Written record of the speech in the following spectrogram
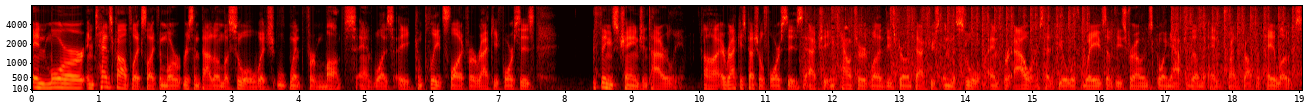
In more intense conflicts, like the more recent Battle of Mosul, which went for months and was a complete slog for Iraqi forces, things change entirely. Uh, Iraqi special forces actually encountered one of these drone factories in Mosul and for hours had to deal with waves of these drones going after them and trying to drop their payloads.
